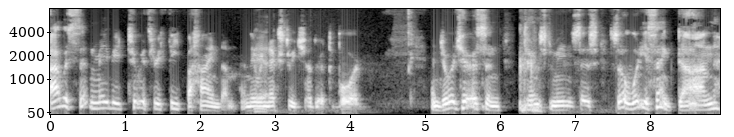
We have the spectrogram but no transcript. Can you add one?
I was sitting maybe two or three feet behind them, and they were yeah. next to each other at the board. And George Harrison turns to me and says, So what do you think, Don?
